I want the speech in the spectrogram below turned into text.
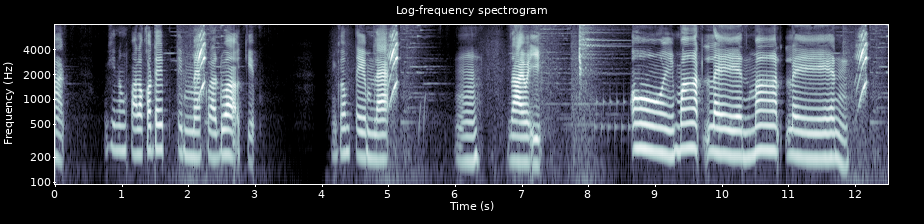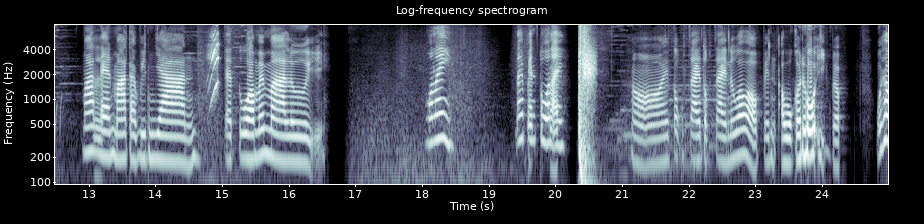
าตุเมื่อกี้น้องฟ้าเราก็ได้เต็มแม็กแล้วด้วยเก็บนี่ก็เต็มแล้วอืมได้มาอีกโอ้ยมาดแลน มาดแลน มาดแลนมาแต่วิญญาณ แต่ตัวไม่มาเลย ตัวอะไร ได้เป็นตัวอะไรอ๋อยตกใจตกใจนึกว่าแบบเป็นอะโวคาโดอีกแบบโอ้ถ้า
